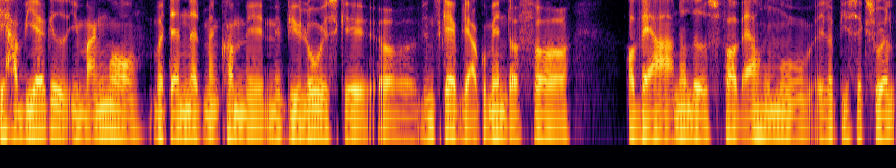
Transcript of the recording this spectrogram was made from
Det har virket i mange år, hvordan at man kom med, med biologiske og videnskabelige argumenter for at være anderledes, for at være homo eller biseksuel.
